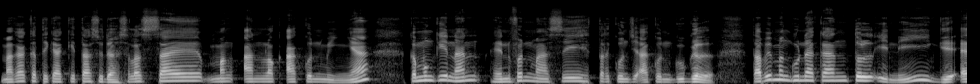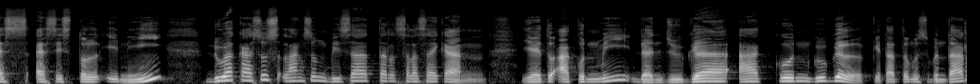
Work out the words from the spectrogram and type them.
Maka ketika kita sudah selesai mengunlock akun Mi-nya, kemungkinan handphone masih terkunci akun Google. Tapi menggunakan tool ini, GS Assist Tool ini, dua kasus langsung bisa terselesaikan, yaitu akun Mi dan juga akun Google. Kita tunggu sebentar.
